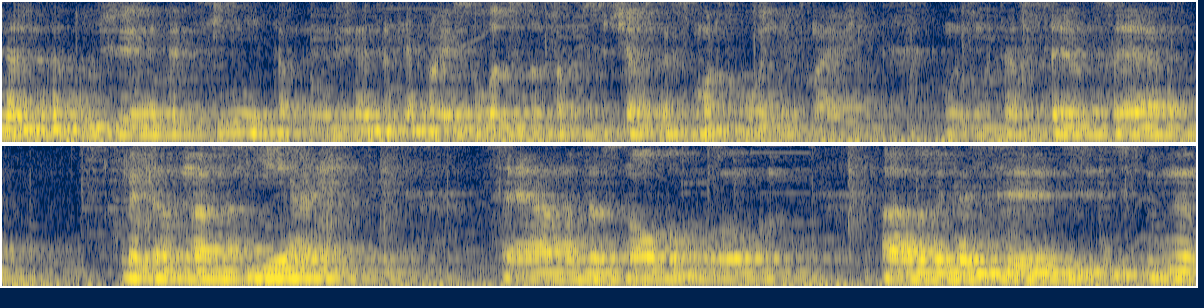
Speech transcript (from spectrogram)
та, та дуже та цінні там таке производство там сучасних смартфонів навіть та все це ми в нас є. Це мета знову ну,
